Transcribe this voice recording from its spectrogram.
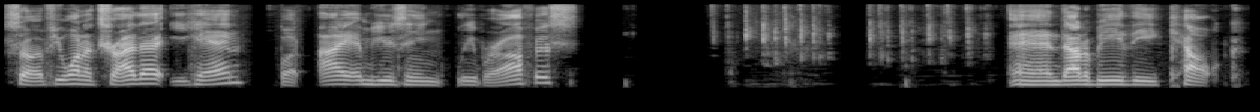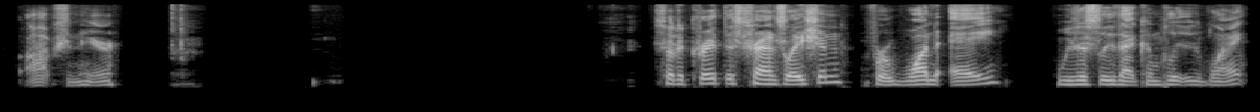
So if you want to try that, you can. But I am using LibreOffice, and that'll be the calc option here. So to create this translation for 1A, we just leave that completely blank.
